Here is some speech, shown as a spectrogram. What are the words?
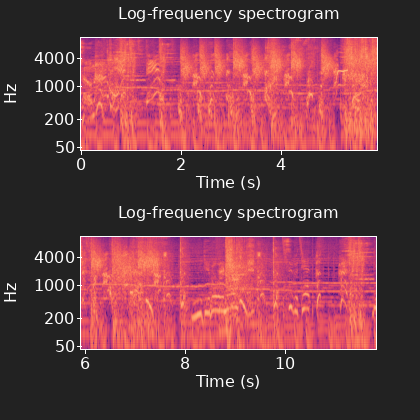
止まら逃げ場はない。すぐ手当て。リップソ別くれご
